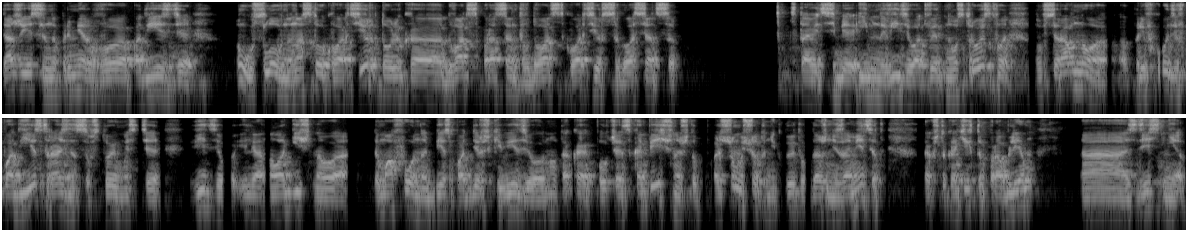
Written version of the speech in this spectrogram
Даже если, например, в подъезде, ну, условно, на 100 квартир только 20%, 20 квартир согласятся ставить себе именно видео-ответное устройство, но все равно при входе в подъезд разница в стоимости видео или аналогичного домофона без поддержки видео, ну, такая получается копеечная, что по большому счету никто этого даже не заметит, так что каких-то проблем а, здесь нет.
